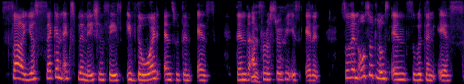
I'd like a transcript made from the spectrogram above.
So your second explanation says if the word ends with an S, then the yes. apostrophe is added. So then also close ends with an S.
